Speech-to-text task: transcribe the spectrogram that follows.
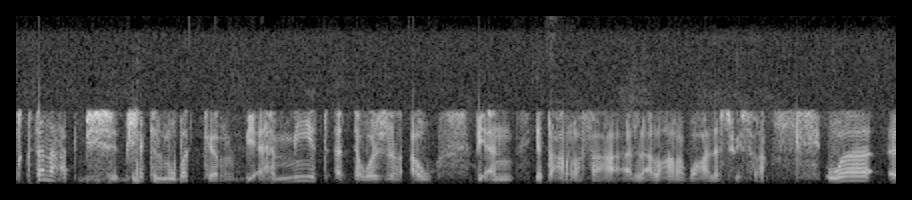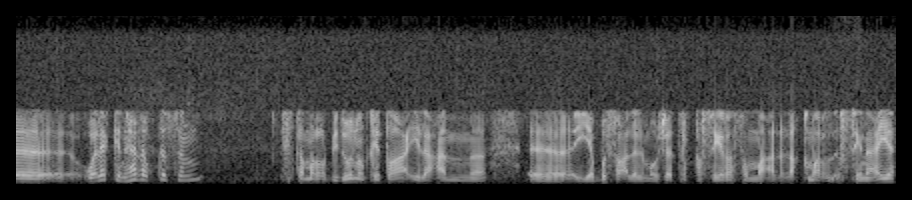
اقتنعت بشكل مبكر بأهمية التوجه أو بأن يتعرف العرب على سويسرا. آه، ولكن هذا القسم استمر بدون انقطاع إلى عام آه، يبث على الموجات القصيرة ثم على الأقمار الاصطناعية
